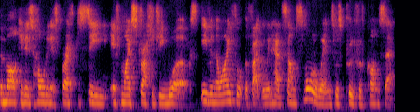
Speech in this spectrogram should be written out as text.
the market is holding its breath to see if my strategy works, even though I thought the fact that we'd had some smaller wins was proof of concept.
